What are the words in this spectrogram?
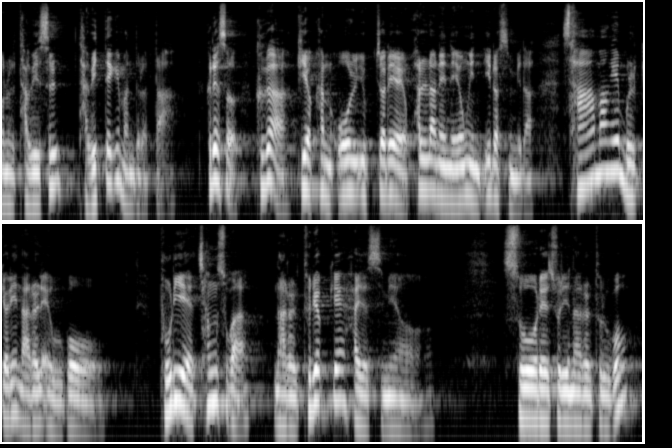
오늘 다윗을 다윗되게 만들었다. 그래서 그가 기억한 5, 6절의 환란의 내용인 이렇습니다. 사망의 물결이 나를 애우고 불의의 창수가 나를 두렵게 하였으며 수월의 줄이 나를 두르고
